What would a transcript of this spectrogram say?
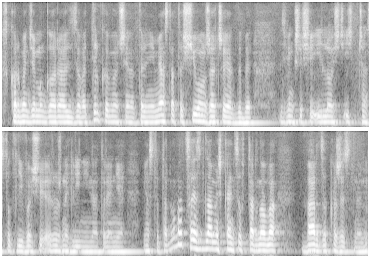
skoro będziemy go realizować tylko i wyłącznie na terenie miasta, to siłą rzeczy jak gdyby zwiększy się ilość i częstotliwość różnych linii na terenie miasta Tarnowa, co jest dla mieszkańców Tarnowa bardzo korzystnym y,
